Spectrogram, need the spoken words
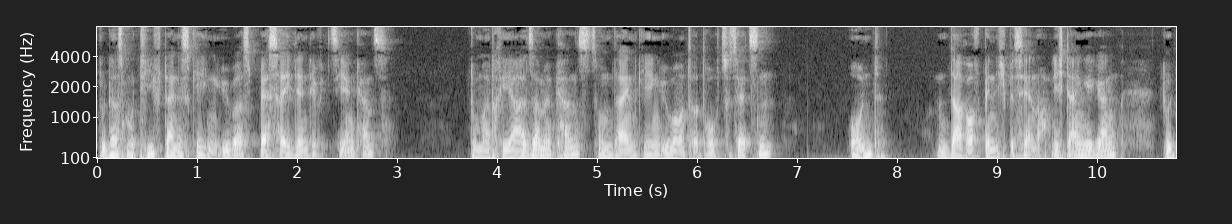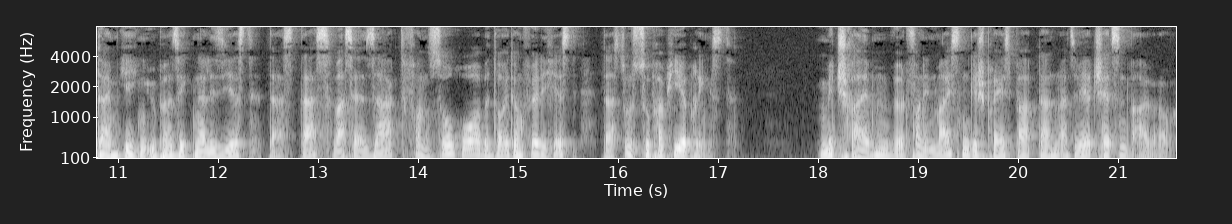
du das Motiv deines Gegenübers besser identifizieren kannst, du Material sammeln kannst, um deinen Gegenüber unter Druck zu setzen und, und darauf bin ich bisher noch nicht eingegangen, du deinem Gegenüber signalisierst, dass das, was er sagt, von so hoher Bedeutung für dich ist, dass du es zu Papier bringst. Mitschreiben wird von den meisten Gesprächspartnern als wertschätzend wahrgenommen.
